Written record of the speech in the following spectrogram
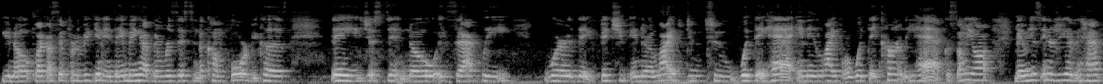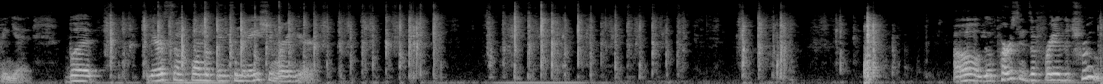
You know, like I said from the beginning, they may have been resistant to come forward because they just didn't know exactly where they fit you in their life due to what they had in their life or what they currently have. Because some of y'all, maybe this energy hasn't happened yet, but there's some form of intimidation right here. Your person's afraid of the truth.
